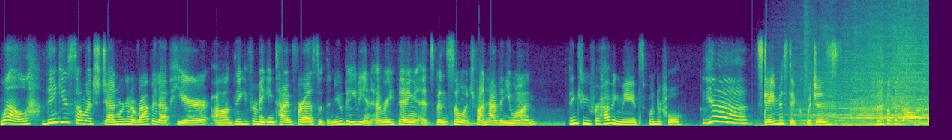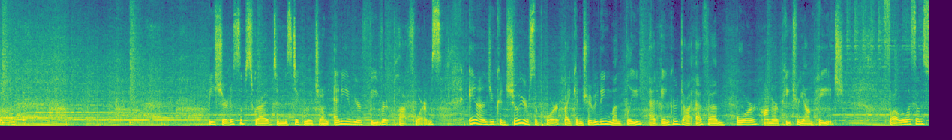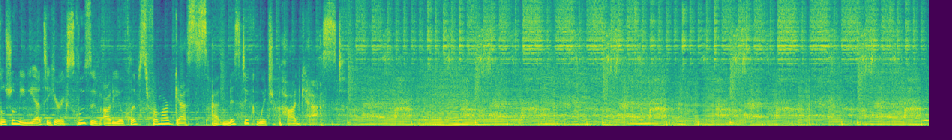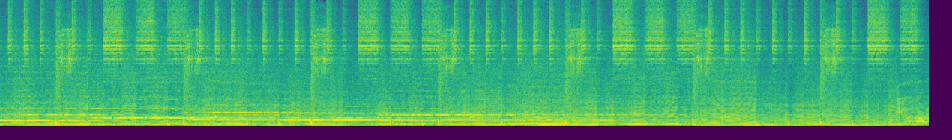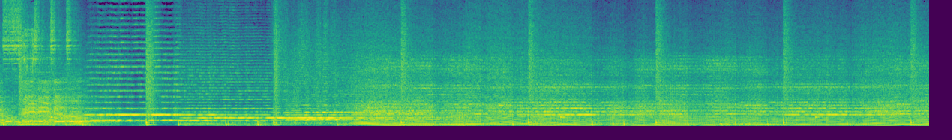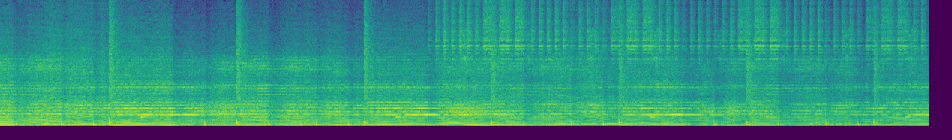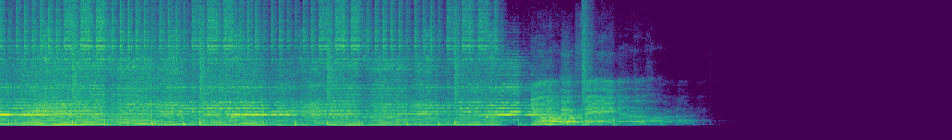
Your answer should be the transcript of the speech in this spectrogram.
Well, thank you so much, Jen. We're going to wrap it up here. Um, thank you for making time for us with the new baby and everything. It's been so much fun having you on. Thank you for having me. It's wonderful. Yeah, Stay mystic, witches. that was awesome. Be sure to subscribe to Mystic Witch on any of your favorite platforms. And you can show your support by contributing monthly at anchor.fm or on our Patreon page. Follow us on social media to hear exclusive audio clips from our guests at Mystic Witch Podcast.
